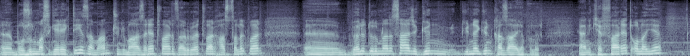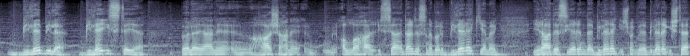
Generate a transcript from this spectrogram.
e, bozulması gerektiği zaman çünkü mazeret var, zaruret var, hastalık var. E, böyle durumlarda sadece gün güne gün kaza yapılır. Yani kefaret olayı bile bile, bile isteye böyle yani e, haşa hani e, Allah'a isyan edercesine böyle bilerek yemek, iradesi yerinde bilerek içmek veya bilerek işte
